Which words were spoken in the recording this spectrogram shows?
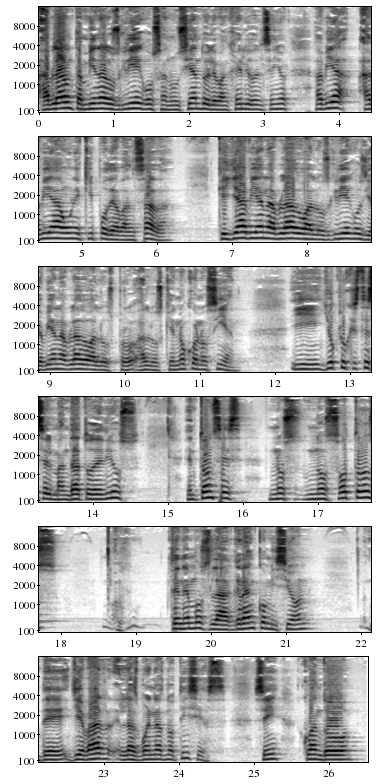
hablaron también a los griegos anunciando el Evangelio del Señor. Había, había un equipo de avanzada que ya habían hablado a los griegos y habían hablado a los, a los que no conocían. Y yo creo que este es el mandato de Dios. Entonces, nosotros tenemos la gran comisión de llevar las buenas noticias. ¿sí? Cuando,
